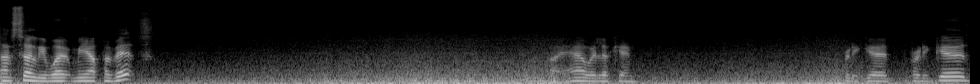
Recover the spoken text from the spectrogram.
That certainly woke me up a bit. Right, how are we looking? Pretty good, pretty good.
